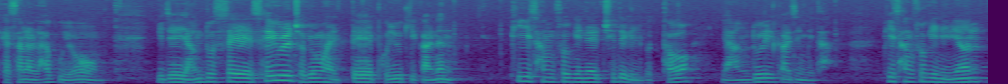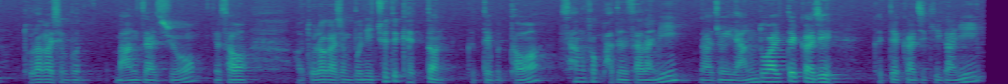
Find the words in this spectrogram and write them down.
계산을 하고요. 이제 양도세 세율 적용할 때 보유기간은 피상속인의 취득일부터 양도일까지입니다. 피상속인이면 돌아가신 분, 망자죠. 그래서 어, 돌아가신 분이 취득했던 그때부터 상속받은 사람이 나중에 양도할 때까지 그때까지 기간이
